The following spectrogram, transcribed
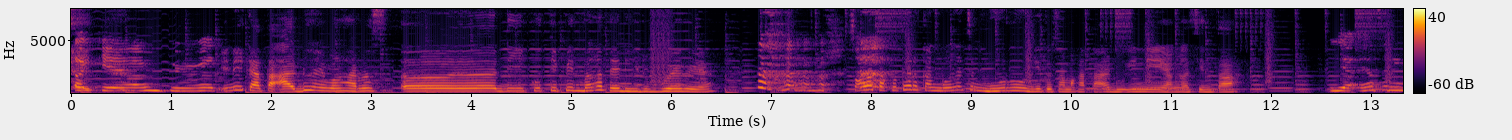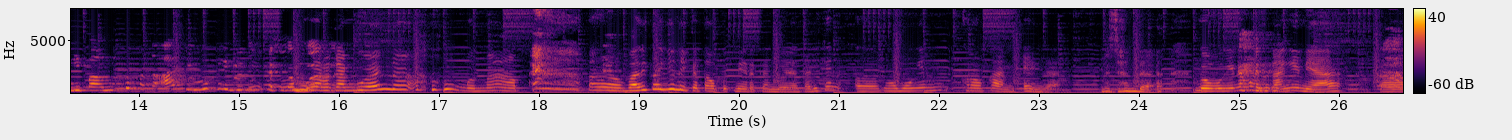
Oke lanjut. Ini kata aduh emang harus eh, dikutipin banget ya di hidup gue tuh ya. Soalnya takutnya rekan buana cemburu gitu sama kata aduh ini ya nggak cinta. Iya yang sering dipahami tuh kata aduh rekam Bukan buana. rekan buana. Mohon maaf. Eh, balik lagi nih ke topik nih rekan buana. Tadi kan eh, ngomongin kerokan. Eh enggak, bercanda. Ngomongin angin ya. eh,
